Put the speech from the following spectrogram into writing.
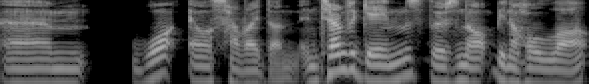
Um, what else have I done? In terms of games, there's not been a whole lot.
